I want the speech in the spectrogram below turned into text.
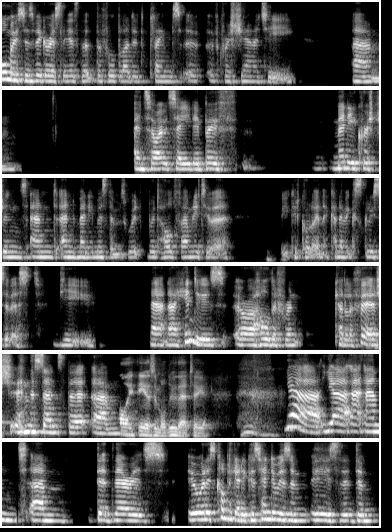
almost as vigorously as the, the full-blooded claims of, of Christianity. Um, and so I would say they both many Christians and and many Muslims would would hold firmly to a you could call it a kind of exclusivist view. Now, now Hindus are a whole different kettle of fish in the sense that um, polytheism will do that to you. yeah, yeah, and um, that there is well, it's complicated because Hinduism is the, the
